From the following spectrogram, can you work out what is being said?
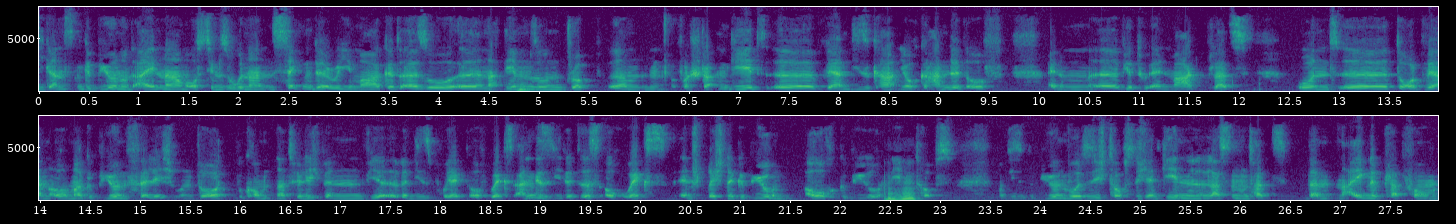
die ganzen Gebühren und Einnahmen aus dem sogenannten Secondary Market, also äh, nachdem mhm. so ein Drop ähm, vonstatten geht, äh, werden diese Karten ja auch gehandelt auf einem äh, virtuellen Marktplatz. Und äh, dort werden auch immer Gebühren fällig. Und dort bekommt natürlich, wenn wir, wenn dieses Projekt auf Wax angesiedelt ist, auch Wax entsprechende Gebühren, auch Gebühren mhm. neben Tops. Und diese Gebühren wollte sich Tops nicht entgehen lassen und hat dann eine eigene Plattform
